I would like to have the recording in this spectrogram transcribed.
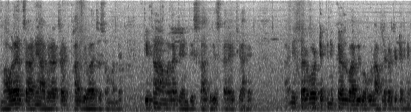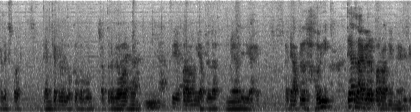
मावळ्यांचा आणि आग्र्याचा एक फार जिवाळ्याचा संबंध आहे. तिथं आम्हाला जयंती साजरीच करायची आहे. आणि सर्व टेक्निकल बाबी बघून आपल्याकडचे टेक्निकल एक्सपर्ट त्यांच्याकडे लोक बघून पत्र व्यवहार होऊन ते परवानगी आपल्याला मिळालेली आहे. आणि आपल्याला हवी त्या जागेवर परवानगी मिळालेली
